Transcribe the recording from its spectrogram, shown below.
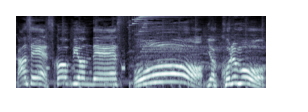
完成スコーピオンですおーいや、これも、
